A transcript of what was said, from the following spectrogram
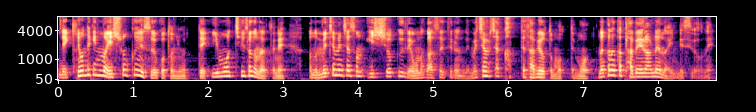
で、基本的にまあ一食にすることによって胃も小さくなってね、あのめちゃめちゃその一食でお腹空いてるんで、めちゃめちゃ買って食べようと思っても、なかなか食べられないんですよね。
